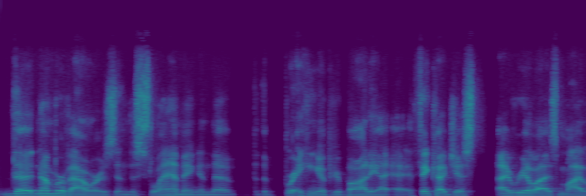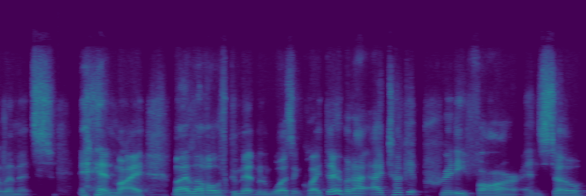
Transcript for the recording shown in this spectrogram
the number of hours and the slamming and the the breaking up your body. I, I think I just I realized my limits and my my level of commitment wasn't quite there, but I, I took it pretty far. And so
